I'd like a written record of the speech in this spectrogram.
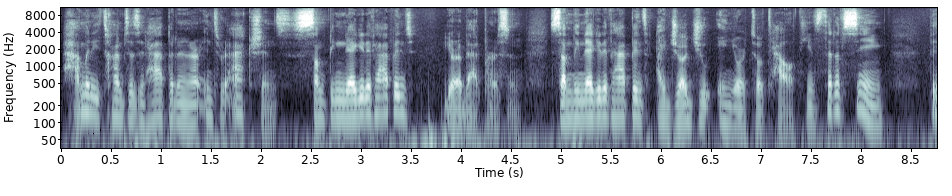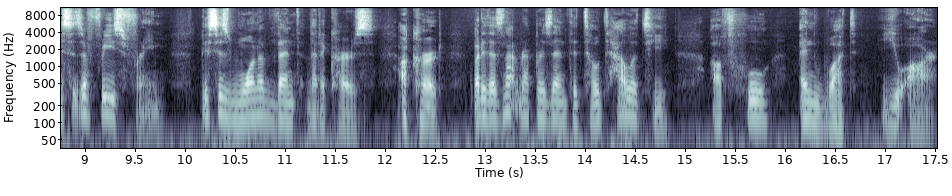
How many times does it happen in our interactions? Something negative happens, you're a bad person. Something negative happens, I judge you in your totality. Instead of saying, this is a freeze frame. This is one event that occurs, occurred, but it does not represent the totality of who and what you are.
